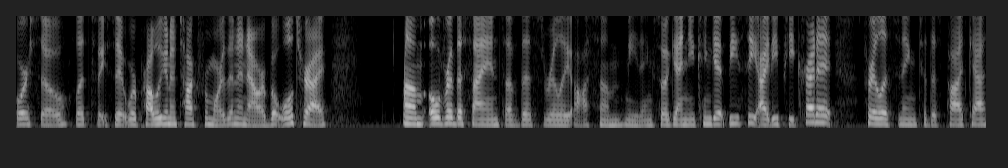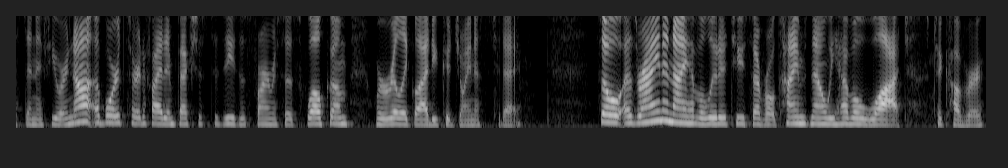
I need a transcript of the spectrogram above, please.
or so. Let's face it, we're probably going to talk for more than an hour, but we'll try. Um, over the science of this really awesome meeting. So, again, you can get BC IDP credit for listening to this podcast. And if you are not a board certified infectious diseases pharmacist, welcome. We're really glad you could join us today. So, as Ryan and I have alluded to several times now, we have a lot to cover.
